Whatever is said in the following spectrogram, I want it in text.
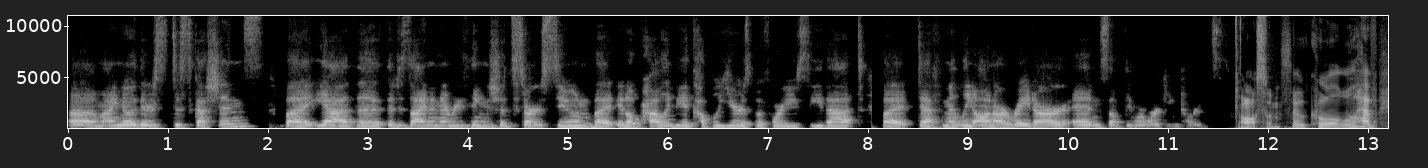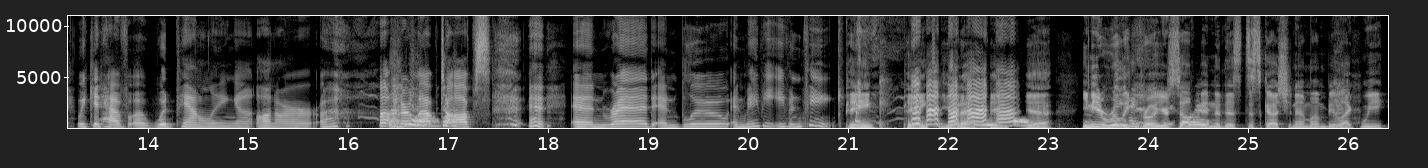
Um, I know there's discussions, but yeah, the the design and everything should start soon. But it'll probably be a couple years before you see that. But definitely on our radar and something we're working towards. Awesome. So cool. We'll have we could have uh, wood paneling uh, on our uh, on our laptops, and, and red and blue and maybe even pink. Pink, pink. You gotta have pink. Yeah. You need to really throw yourself into this discussion, Emma, and be like, "We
